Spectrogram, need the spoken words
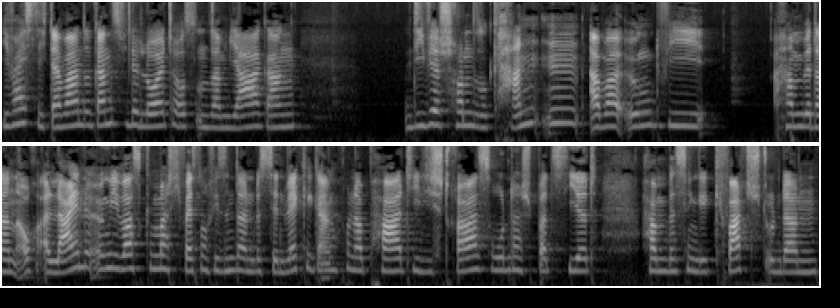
ich weiß nicht, da waren so ganz viele Leute aus unserem Jahrgang, die wir schon so kannten, aber irgendwie haben wir dann auch alleine irgendwie was gemacht. Ich weiß noch, wir sind dann ein bisschen weggegangen von der Party, die Straße runterspaziert, haben ein bisschen gequatscht und dann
